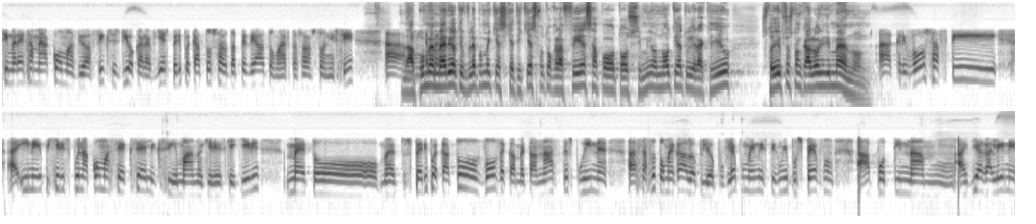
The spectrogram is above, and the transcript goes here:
Σήμερα είχαμε ακόμα δύο αφήξεις, δύο καραβιές, περίπου 145 άτομα έφτασαν στο νησί. Να πούμε, Μέρη, ότι βλέπουμε και σχετικές φωτογραφίες από το σημείο νότια του Ηρακλείου στο ύψος των καλών λιμένων. Ακριβώς αυτή είναι η επιχείρηση που είναι ακόμα σε εξέλιξη, μάλλον κυρίες και κύριοι, με, το, με τους περίπου 112 μετανάστες που είναι σε αυτό το μεγάλο πλοίο που βλέπουμε. Είναι η στιγμή που σπέβδουν από την Αγία Γαλήνη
